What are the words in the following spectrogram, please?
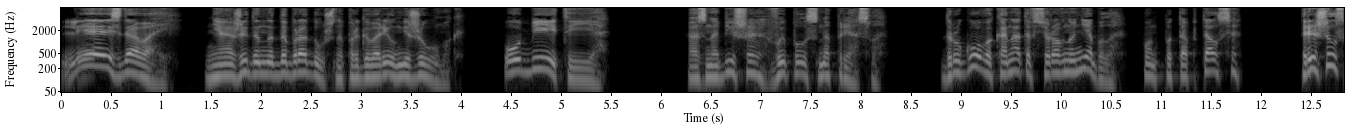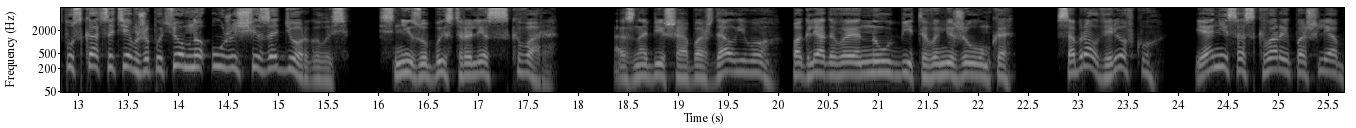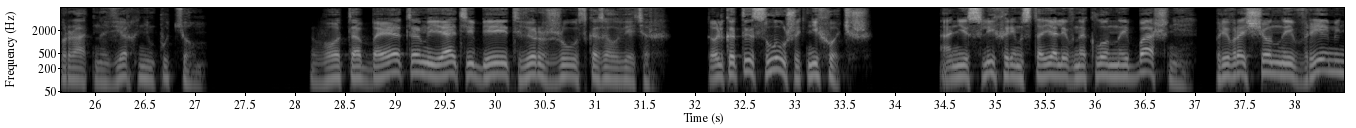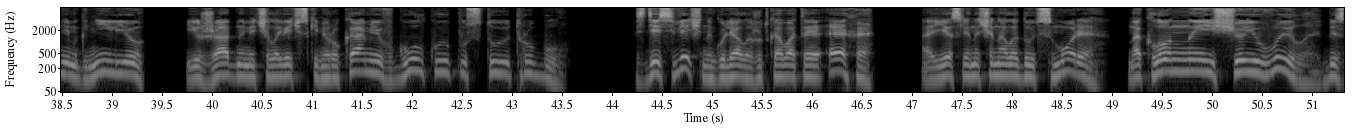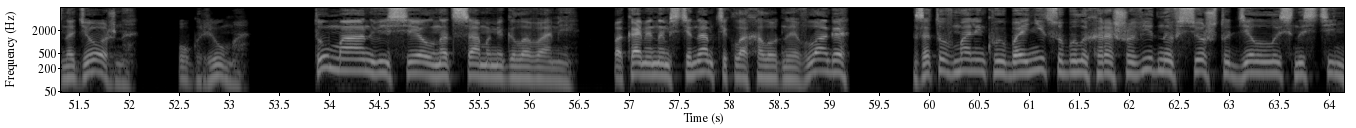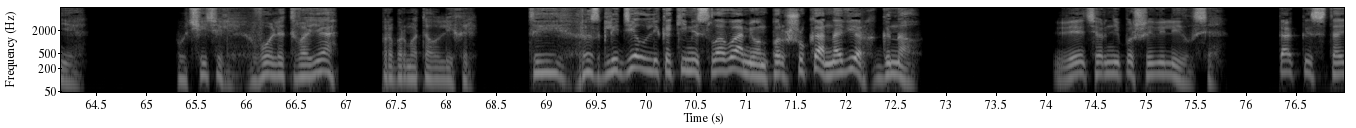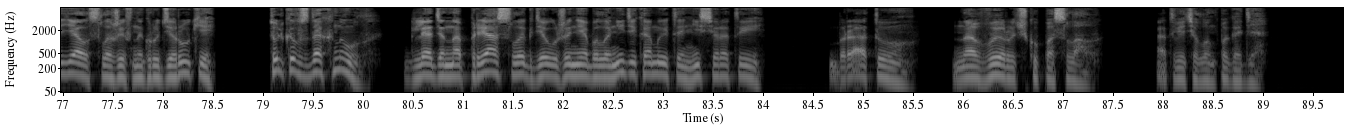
«Лезь давай!» Неожиданно добродушно проговорил межеумок. «Убитый я!» Азнабиша выполз на прясло. Другого каната все равно не было. Он потоптался. Решил спускаться тем же путем, но ужище задергалось. Снизу быстро лез сквара. Азнабиша обождал его, поглядывая на убитого межеумка. Собрал веревку, и они со скварой пошли обратно верхним путем. «Вот об этом я тебе и твержу», — сказал ветер. «Только ты слушать не хочешь». Они с лихарем стояли в наклонной башне, превращенной временем, гнилью и жадными человеческими руками в гулкую пустую трубу. Здесь вечно гуляло жутковатое эхо, а если начинало дуть с моря, наклонное еще и выло, безнадежно, угрюмо. Туман висел над самыми головами. По каменным стенам текла холодная влага, зато в маленькую бойницу было хорошо видно все, что делалось на стене. «Учитель, воля твоя!» — пробормотал лихарь. «Ты разглядел ли, какими словами он паршука наверх гнал?» Ветер не пошевелился. Так и стоял, сложив на груди руки, только вздохнул, глядя на прясло, где уже не было ни дикомыта, ни сироты. «Брату на выручку послал», — ответил он, погодя.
